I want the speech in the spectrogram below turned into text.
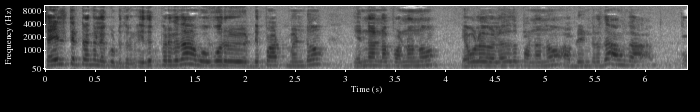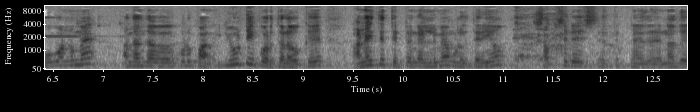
செயல் திட்டங்களை கொடுத்துருக்கோம். இதுக்கு பிறகு தான் ஒவ்வொரு டிபார்ட்மெண்ட்டும் என்னென்ன பண்ணணும் எவ்வளோ எவ்வளவு பண்ணணும் அப்படின்றத அவங்க ஒவ்வொன்றுமே அந்தந்த கொடுப்பாங்க. யூடி பொறுத்தளவுக்கு அனைத்து திட்டங்கள்லையுமே உங்களுக்கு தெரியும் சப்சிடைஸ் திட்டம் இது என்னது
